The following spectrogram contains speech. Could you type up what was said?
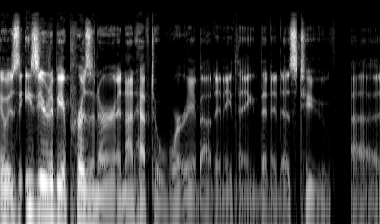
it was easier to be a prisoner and not have to worry about anything than it is to, uh,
